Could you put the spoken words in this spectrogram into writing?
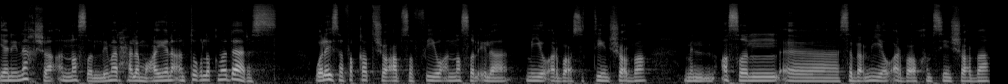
يعني نخشى أن نصل لمرحلة معينة أن تغلق مدارس وليس فقط شعب صفية وأن نصل إلى 164 شعبة من أصل 754 آه، شعبة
